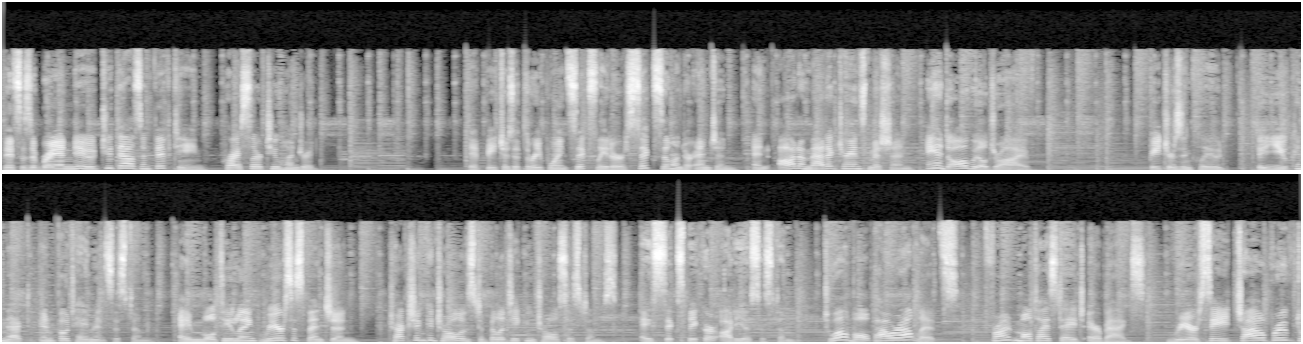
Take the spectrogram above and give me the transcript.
This is a brand new 2015 Chrysler 200. It features a 3.6-liter six-cylinder engine, an automatic transmission, and all-wheel drive. Features include the Uconnect infotainment system, a multi-link rear suspension, traction control and stability control systems, a six-speaker audio system, 12-volt power outlets, front multi-stage airbags, rear seat child-proof door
